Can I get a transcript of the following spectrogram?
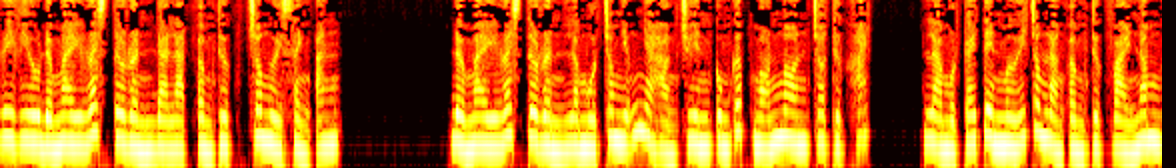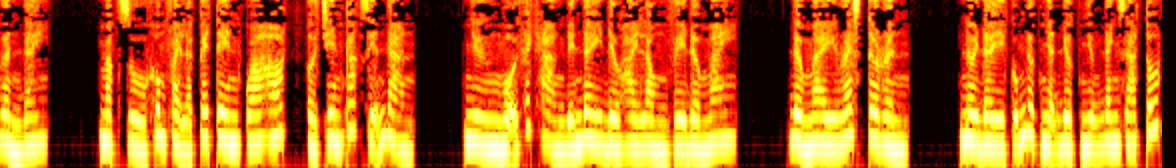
Review The May Restaurant Đà Lạt ẩm thực cho người sành ăn. The May Restaurant là một trong những nhà hàng chuyên cung cấp món ngon cho thực khách. Là một cái tên mới trong làng ẩm thực vài năm gần đây. Mặc dù không phải là cái tên quá hot ở trên các diễn đàn. Nhưng mỗi khách hàng đến đây đều hài lòng về The May. The May Restaurant. Nơi đây cũng được nhận được những đánh giá tốt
